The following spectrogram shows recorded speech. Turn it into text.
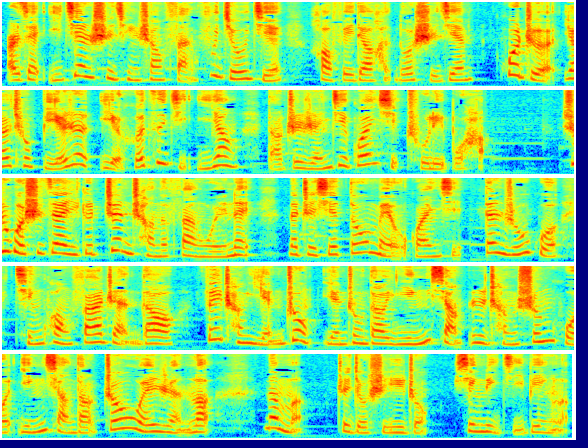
而在一件事情上反复纠结，耗费掉很多时间，或者要求别人也和自己一样，导致人际关系处理不好。如果是在一个正常的范围内，那这些都没有关系。但如果情况发展到非常严重，严重到影响日常生活，影响到周围人了，那么这就是一种心理疾病了。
